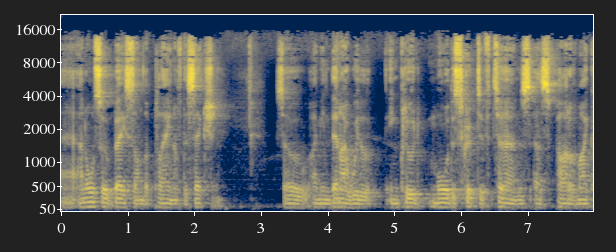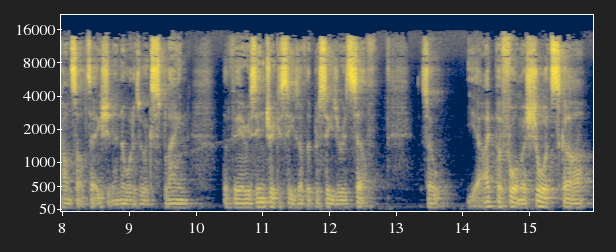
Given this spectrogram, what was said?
uh, and also based on the plane of the section. So, I mean, then I will include more descriptive terms as part of my consultation in order to explain the various intricacies of the procedure itself. So, yeah, I perform a short scar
